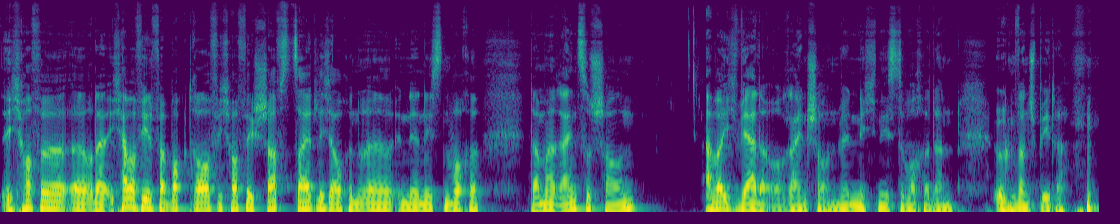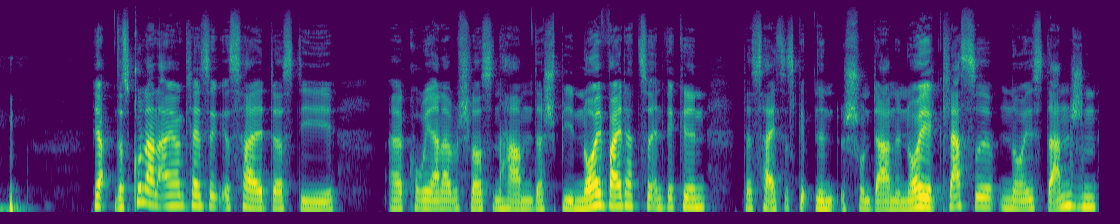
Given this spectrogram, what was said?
Ich hoffe, äh, oder ich habe auf jeden Fall Bock drauf. Ich hoffe, ich schaff's zeitlich auch in, äh, in der nächsten Woche, da mal reinzuschauen. Aber ich werde auch reinschauen, wenn nicht nächste Woche, dann irgendwann später. ja, das Coole an Ion Classic ist halt, dass die äh, Koreaner beschlossen haben, das Spiel neu weiterzuentwickeln. Das heißt, es gibt ne, schon da eine neue Klasse, ein neues Dungeon.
